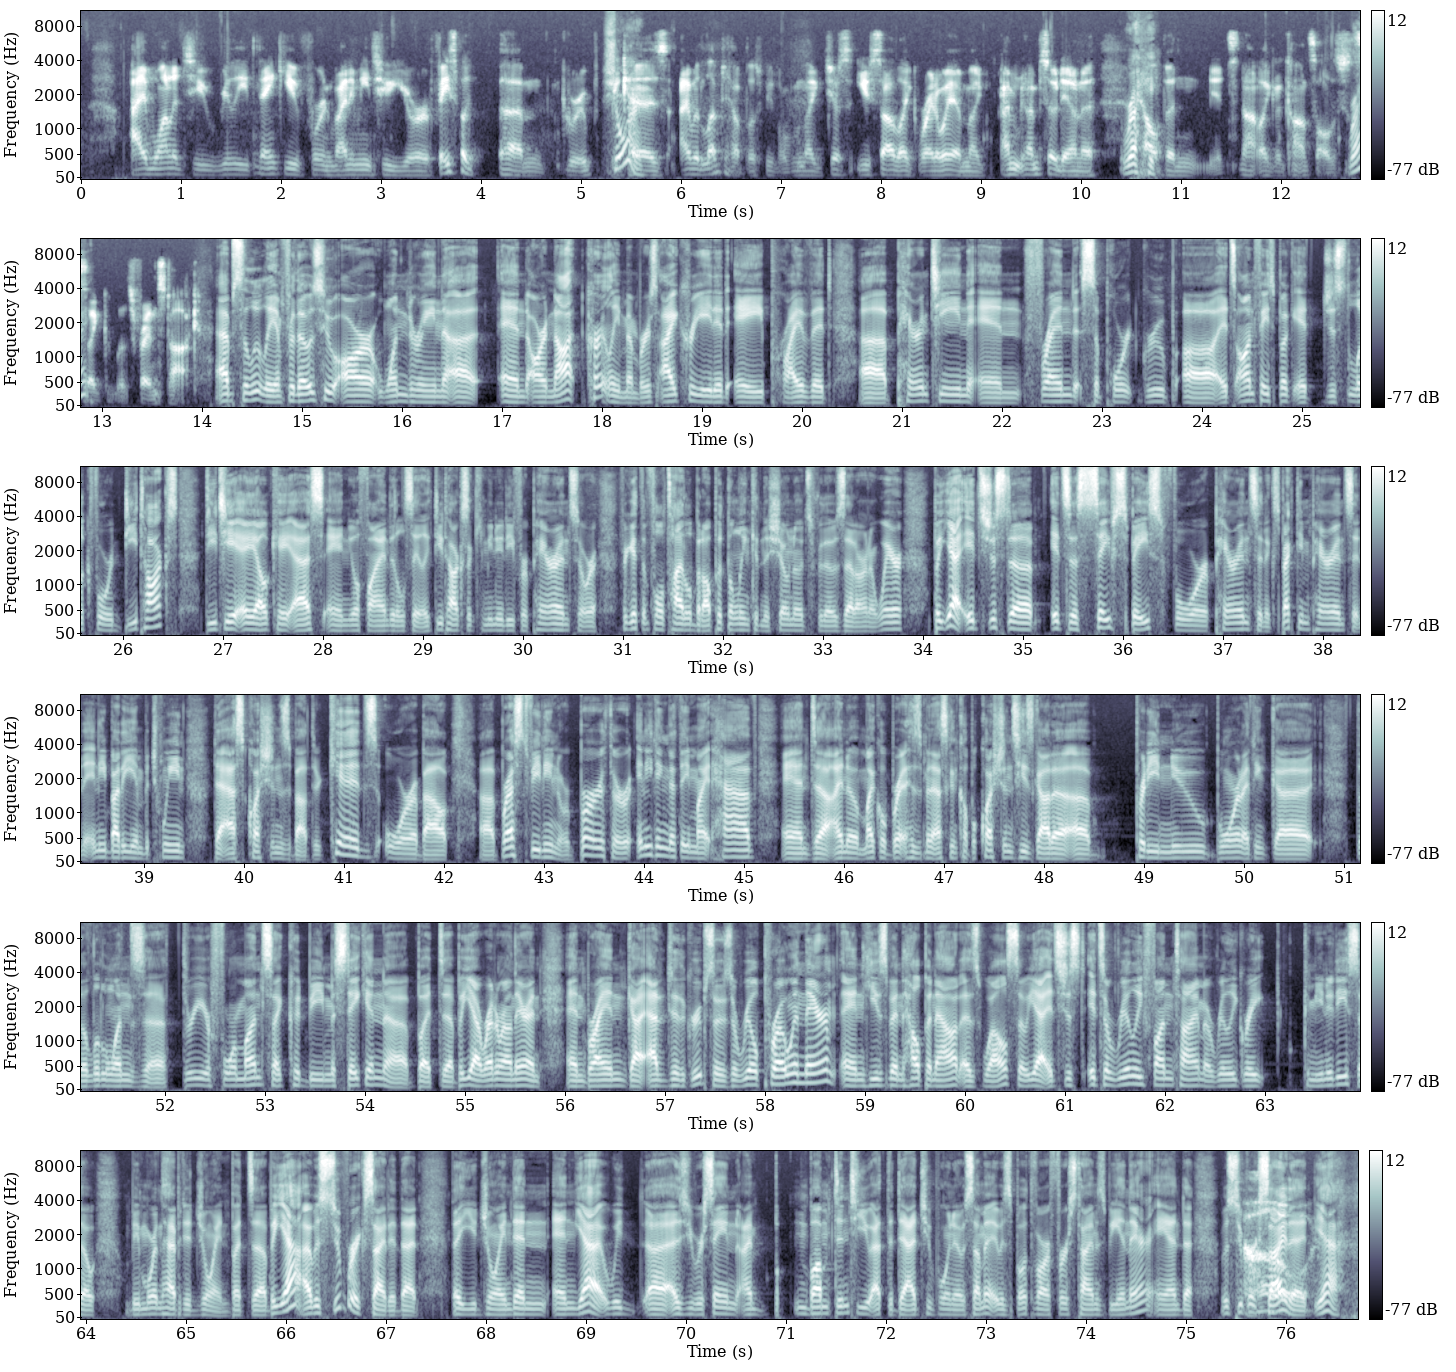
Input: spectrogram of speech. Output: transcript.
I wanted to really thank you for inviting me to your Facebook um, group sure. because I would love to help those people. like just you saw like right away, I'm like I'm I'm so down to right. help, and it's not like a consult. It's just right. like let's friends talk. Absolutely. And for those who are wondering, uh, and are not currently members, I created a private uh, parenting and friend support group. Uh, it's on Facebook. It just look for Detox, D T A L K S, and you'll find it'll say like Detox, a community for parents, or forget the full title, but I'll put the link in the show notes for those that aren't aware. But yeah, it's just a it's a safe space for parents and expecting parents and anybody in between to ask questions about their kids or about uh, breastfeeding or birth or anything that they might have. And uh, I know Michael Britt has been been asking a couple questions. He's got a, a pretty newborn. I think uh, the little one's uh, three or four months. I could be mistaken, uh, but uh, but yeah, right around there. And and Brian got added to the group, so there's a real pro in there, and he's been helping out as well. So yeah, it's just it's a really fun time, a really great community so I'll be more than happy to join but uh, but yeah I was super excited that that you joined and and yeah we uh, as you were saying I bumped into you at the Dad 2.0 summit it was both of our first times being there and uh, I was super oh. excited yeah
